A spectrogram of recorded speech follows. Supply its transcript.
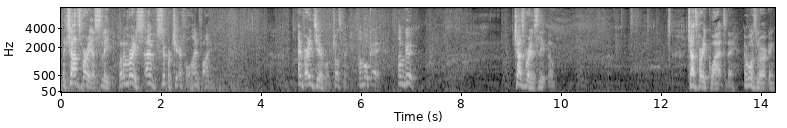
The chat's very asleep, but I'm very, I'm super cheerful. I'm fine. I'm very cheerful. Trust me. I'm okay. I'm good. Chat's very asleep though. Chat's very quiet today. Everyone's lurking.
